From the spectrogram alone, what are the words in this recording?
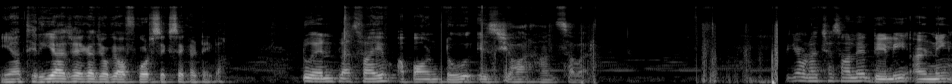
यहाँ थ्री आ जाएगा, जो कि ऑफ़ कोर्स सिक्स से कटेगा। Two N plus five upon two is your answer ठीक है, बड़ा अच्छा सवाल है। Daily earning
